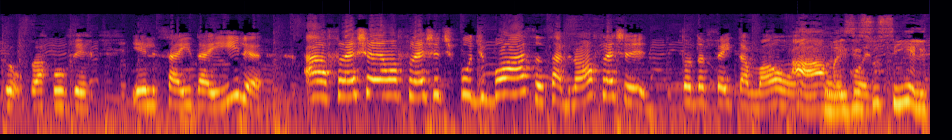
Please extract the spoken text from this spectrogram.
pro barco ver e ele sair da ilha, a flecha é uma flecha, tipo, de boaça, sabe? Não é uma flecha toda feita à mão. Ah, toda mas coisa. isso sim, ele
